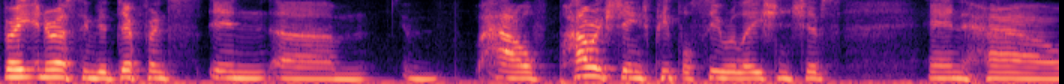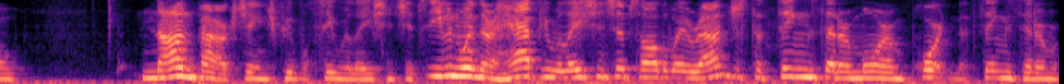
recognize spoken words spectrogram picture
Very interesting the difference in um, how power exchange people see relationships and how non-power exchange people see relationships. Even when they're happy relationships all the way around just the things that are more important the things that are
